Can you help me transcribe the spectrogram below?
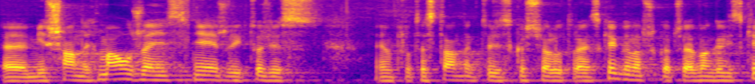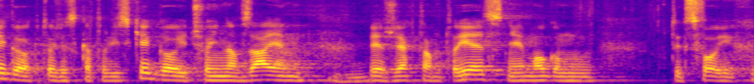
e, mieszanych małżeństw, nie? jeżeli ktoś jest wiem, protestantem, ktoś jest z kościoła luterańskiego na przykład, czy ewangelickiego, ktoś jest katolickiego i czy oni nawzajem, wiesz, jak tam to jest, nie? Mogą tych swoich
